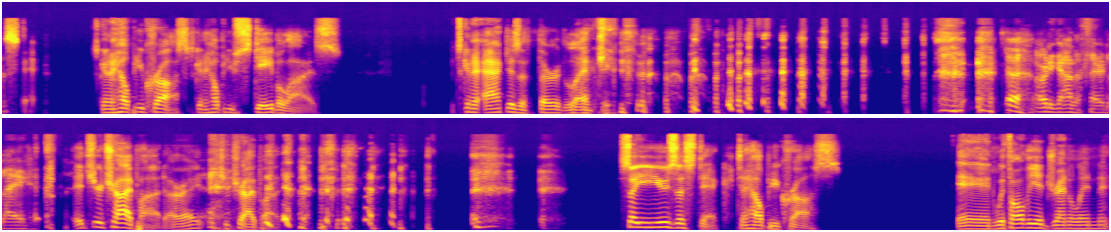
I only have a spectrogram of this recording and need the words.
A stick. It's going to help you cross. It's going to help you stabilize. It's going to act as a third leg. Ugh, already got a third leg. it's your tripod. All right. It's your tripod. so you use a stick to help you cross. And with all the adrenaline,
